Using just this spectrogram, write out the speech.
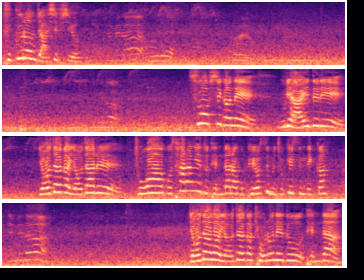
부끄러운 줄 아십시오. 수업 시간에 우리 아이들이 여자가 여자를 좋아하고 사랑해도 된다라고 배웠으면 좋겠습니까? 안 됩니다. 여자와 여자가 결혼해도 된다.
